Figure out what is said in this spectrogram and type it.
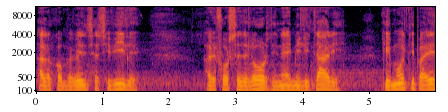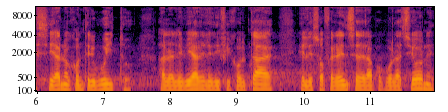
alla convivenza civile, alle forze dell'ordine, ai militari, che in molti paesi hanno contribuito all'alleviare le difficoltà e le sofferenze della popolazione,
